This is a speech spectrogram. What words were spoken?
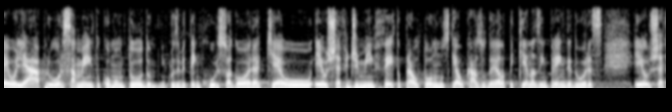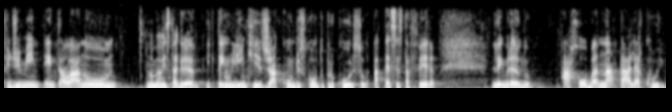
é olhar para o orçamento como um todo. Inclusive tem curso agora que é o Eu Chefe de Mim, feito para autônomos, que é o caso dela, pequenas empreendedoras. Eu Chefe de Mim, entra lá no no meu Instagram e que tem um link já com desconto para o curso até sexta-feira. Lembrando, arroba Natália Arcuri.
